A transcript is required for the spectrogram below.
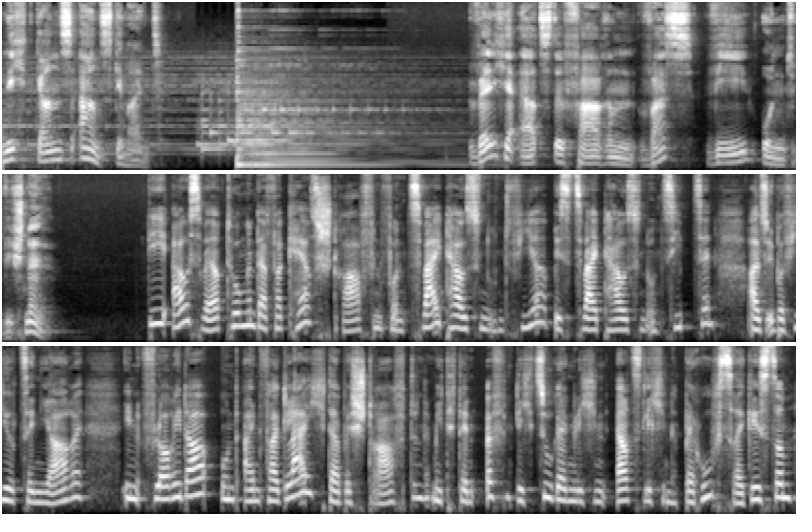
Nicht ganz ernst gemeint. Welche Ärzte fahren was, wie und wie schnell? Die Auswertungen der Verkehrsstrafen von 2004 bis 2017, also über 14 Jahre, in Florida und ein Vergleich der Bestraften mit den öffentlich zugänglichen ärztlichen Berufsregistern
